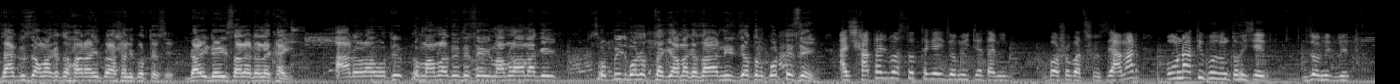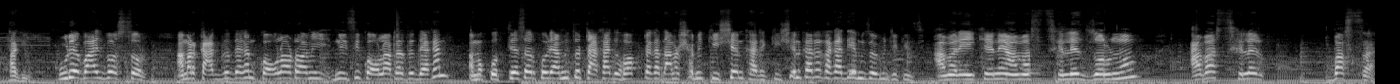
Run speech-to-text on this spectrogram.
যা কিছু আমার কাছে হয়রানি পেরাশানি করতেছে। গাড়ি গাড়ি চালা টালে খাই। আর ওরা অতিরিক্ত মামলা দিতেছে এই মামলা আমাকে চব্বিশ বছর থেকে আমাকে যা নির্যাতন করতেছে। আজ সাতাশ বছর থেকে এই জমিটাতে আমি বসবাস করছি। আমার পৌনাতি পর্যন্ত হয়েছে জমির ভেত- থাকি। পুরে বাইশ বছর। আমার কাগজে দেখেন কওলাটা আমি নিয়েছি কওলাটাতে দেখেন আমার অত্যাচার করে আমি তো টাকা দিই হক টাকা দিয়ে আমার স্বামী কিষেন খাটে? কিষেন খাটে টাকা দিয়ে আমি জমিটা কিনছি? আমার এইখানে আমার ছেলের জন্ম আবার ছেলের বাচ্চা।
